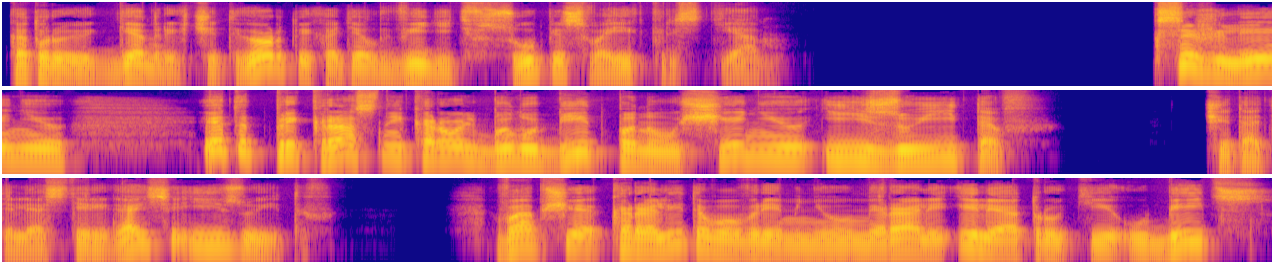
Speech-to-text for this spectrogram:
которую Генрих IV хотел видеть в супе своих крестьян. К сожалению, этот прекрасный король был убит по наущению иезуитов. Читатели, остерегайся иезуитов. Вообще, короли того времени умирали или от руки убийц,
